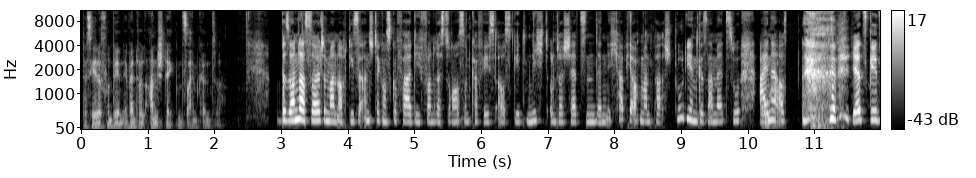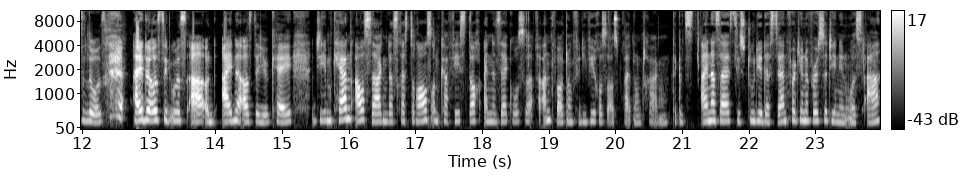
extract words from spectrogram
dass jeder von denen eventuell ansteckend sein könnte. Besonders sollte man auch diese Ansteckungsgefahr, die von Restaurants und Cafés ausgeht, nicht unterschätzen, denn ich habe hier auch mal ein paar Studien gesammelt zu. Eine Oha. aus Jetzt geht's los. Eine aus den USA und eine aus der UK, die im Kern aussagen, dass Restaurants und Cafés doch eine sehr große Verantwortung für die Virusausbreitung tragen. Da gibt's einerseits die Studie der Stanford University in den USA,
